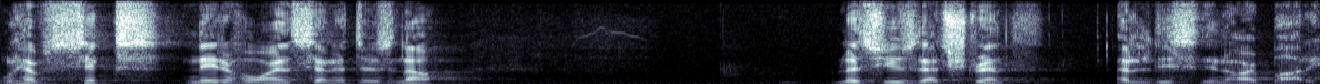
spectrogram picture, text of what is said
We have six Native Hawaiian senators now. Let's use that strength, at least in our body.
